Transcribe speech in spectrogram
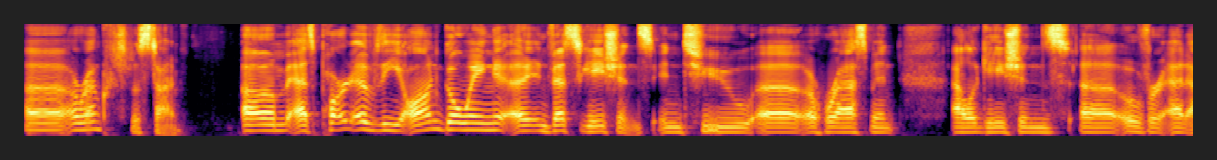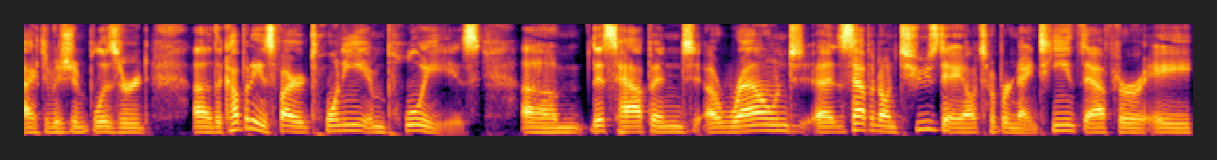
around Christmas time. Um, as part of the ongoing uh, investigations into uh, harassment allegations uh, over at Activision Blizzard. Uh, the company has fired 20 employees. Um, this happened around, uh, this happened on Tuesday, October 19th, after a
